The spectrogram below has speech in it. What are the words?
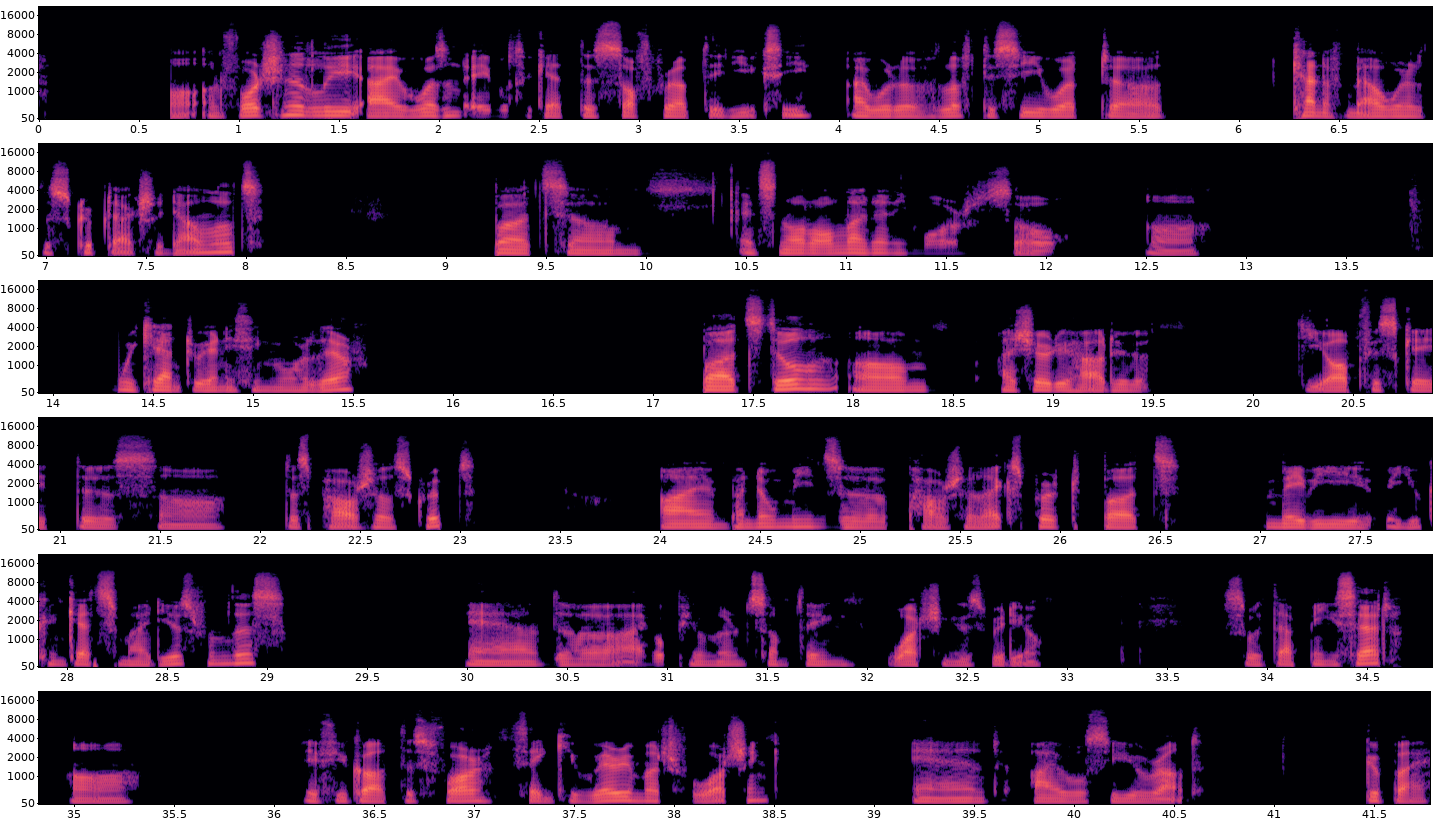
Uh, unfortunately, I wasn't able to get this software update exe. I would have loved to see what uh, kind of malware the script actually downloads, but um, it's not online anymore, so uh, we can't do anything more there. But still, um, I showed you how to deobfuscate this uh, this PowerShell script. I'm by no means a PowerShell expert, but maybe you can get some ideas from this. And uh, I hope you learned something watching this video. So with that being said, uh, if you got this far, thank you very much for watching, and I will see you around. Goodbye.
